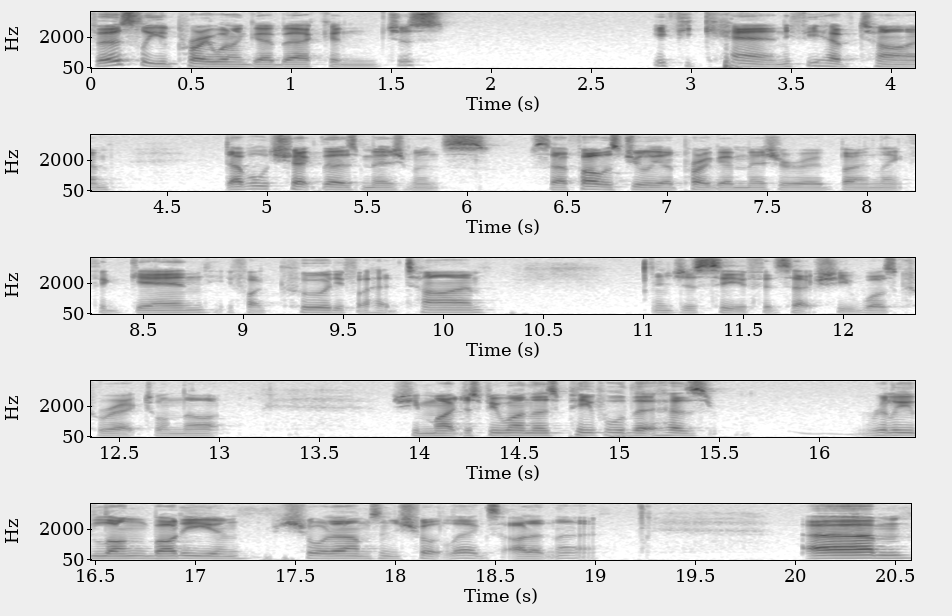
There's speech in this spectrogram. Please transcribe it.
firstly, you'd probably want to go back and just, if you can, if you have time, double check those measurements. So if I was Julie, I'd probably go measure her bone length again, if I could, if I had time, and just see if it's actually was correct or not. She might just be one of those people that has really long body and short arms and short legs. I don't know. Um,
